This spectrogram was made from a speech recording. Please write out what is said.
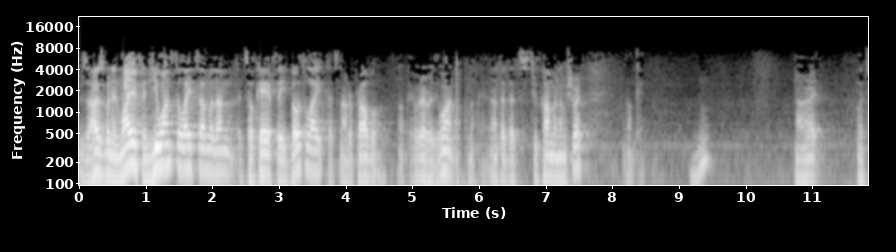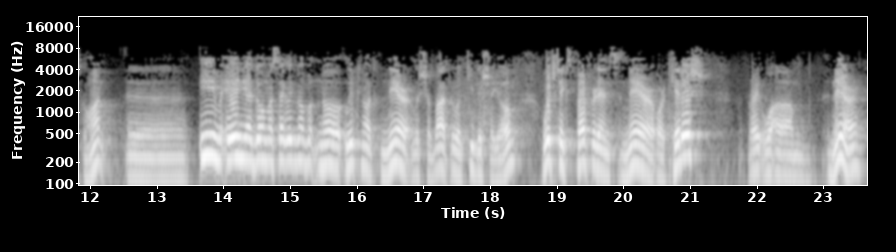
it's a husband and wife and he wants to light some of them, it's okay if they both light. That's not a problem. Okay, whatever they want. Okay, not that that's too common, I'm sure. Okay. Mm-hmm. All right, let's go on. Im ein yado maseg liknot ner l'shabbat hayom, which takes preference ner or kiddush, right? Um, ner,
